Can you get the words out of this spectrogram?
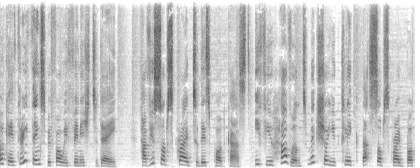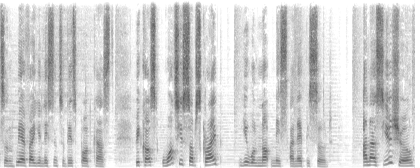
Okay, three things before we finish today. Have you subscribed to this podcast? If you haven't, make sure you click that subscribe button wherever you listen to this podcast because once you subscribe, you will not miss an episode. And as usual,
